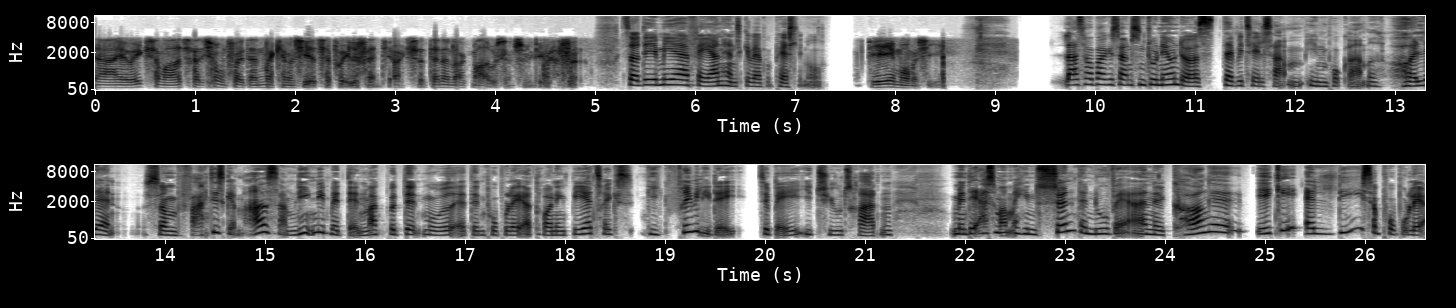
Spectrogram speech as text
der er jo ikke så meget tradition for i Danmark, kan man sige, at tage på elefantjagt. Så den er nok meget usandsynlig i hvert fald. Så det er mere affæren, han skal være påpasselig med? Det må man sige. Lars Håbakke Sørensen, du nævnte også, da vi talte sammen i programmet, Holland som faktisk er meget sammenligneligt med Danmark på den måde, at den populære dronning Beatrix gik frivilligt af tilbage i 2013. Men det er som om, at hendes søn, den nuværende konge, ikke er lige så populær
